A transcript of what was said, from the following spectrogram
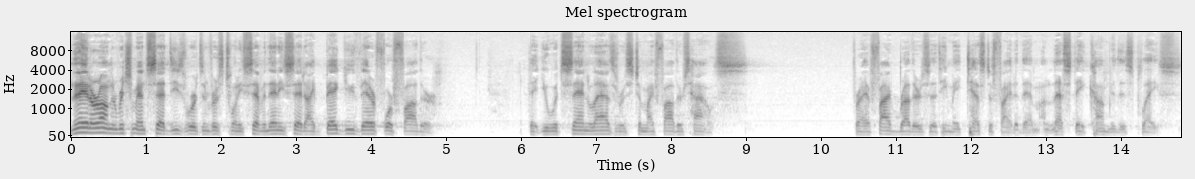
And then later on, the rich man said these words in verse 27. Then he said, I beg you, therefore, Father, that you would send Lazarus to my father's house. For I have five brothers that he may testify to them unless they come to this place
